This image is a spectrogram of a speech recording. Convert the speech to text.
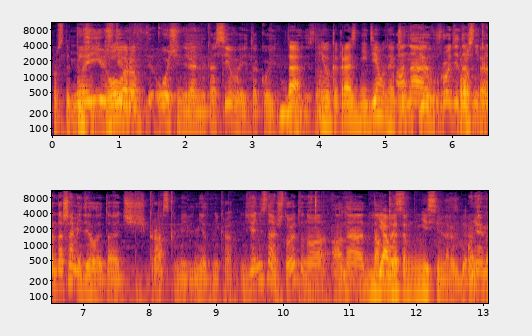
просто Ну, тысяч ее долларов. очень реально красивый такой, Да, не и знаю. вот как раз Дни демона я Она купил вроде просто- даже не карандашами делает, а красками или нет, не красками. Я не знаю, что это, но она там... я в есть, этом не сильно У разбираюсь. нее поэтому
